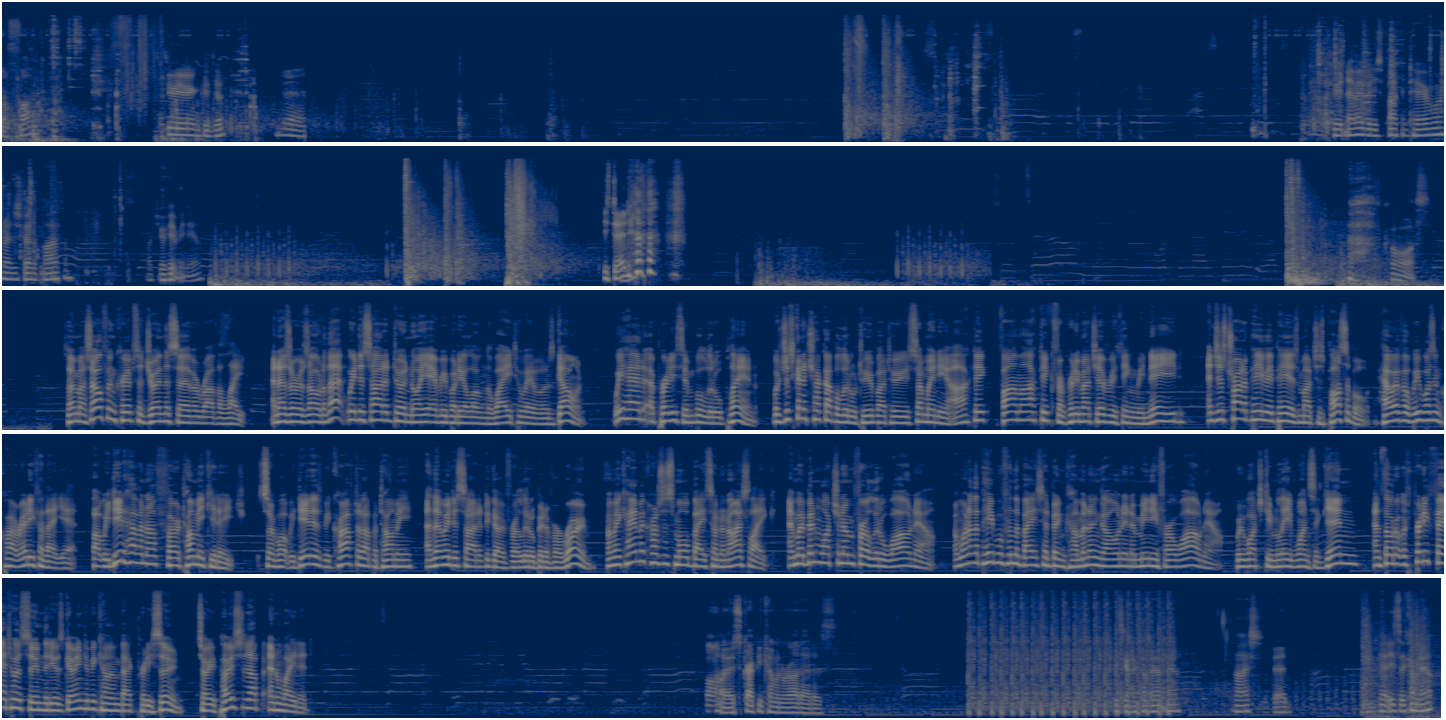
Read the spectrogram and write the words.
the fuck? Do you hearing good job? Yeah. Shoot, no, maybe he's fucking terrible and I just found a python. Watch you hit me now. He's dead? of course. So myself and Crips had joined the server rather late, and as a result of that, we decided to annoy everybody along the way to where we was going. We had a pretty simple little plan. We're just going to chuck up a little 2x2 somewhere near Arctic, farm Arctic for pretty much everything we need, and just try to PvP as much as possible. However, we wasn't quite ready for that yet. But we did have enough for a Tommy kit each. So what we did is we crafted up a Tommy, and then we decided to go for a little bit of a roam. And we came across a small base on an ice lake, and we've been watching them for a little while now. And one of the people from the base had been coming and going in a mini for a while now. We watched him leave once again and thought it was pretty fair to assume that he was going to be coming back pretty soon. So he posted up and waited. Oh no, Scrappy coming right at us. He's gonna come out now. Nice. Dead. Yeah, is it coming out?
